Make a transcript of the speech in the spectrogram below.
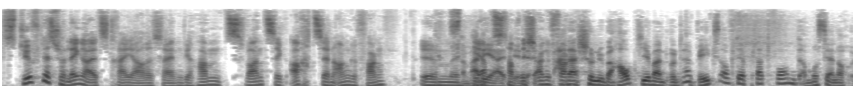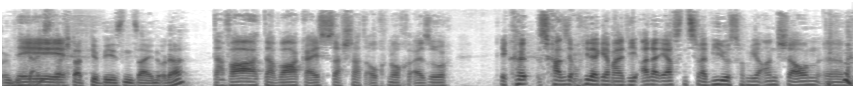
Es dürfte jetzt schon länger als drei Jahre sein. Wir haben 2018 angefangen. Im Herbst habe ich angefangen. War da schon überhaupt jemand unterwegs auf der Plattform? Da muss ja noch irgendwie nee, Geisterstadt gewesen sein, oder? Da war, da war Geisterstadt auch noch. Also ihr könnt, es kann sich auch jeder gerne mal die allerersten zwei Videos von mir anschauen. Ähm,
